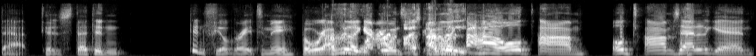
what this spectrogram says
that because that didn't didn't feel great to me. But we're I, I feel like everyone's I, just kind of really, like, haha, old Tom, old Tom's at it again.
